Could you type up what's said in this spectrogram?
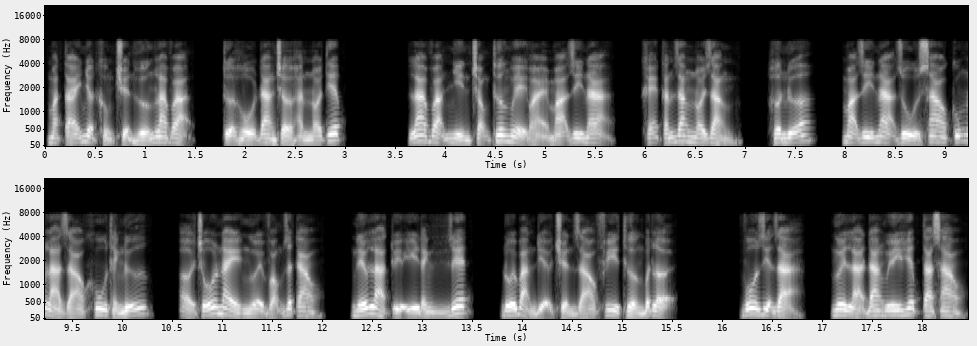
mặt tái nhợt khổng chuyển hướng La Vạn, tựa hồ đang chờ hắn nói tiếp. La Vạn nhìn trọng thương hề vải Mạ Di Nạ, khẽ cắn răng nói rằng, hơn nữa, Mạ Di Nạ dù sao cũng là giáo khu thánh nữ, ở chỗ này người vọng rất cao, nếu là tùy ý đánh giết, đối bản địa truyền giáo phi thường bất lợi. Vô diện giả, ngươi là đang uy hiếp ta sao?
